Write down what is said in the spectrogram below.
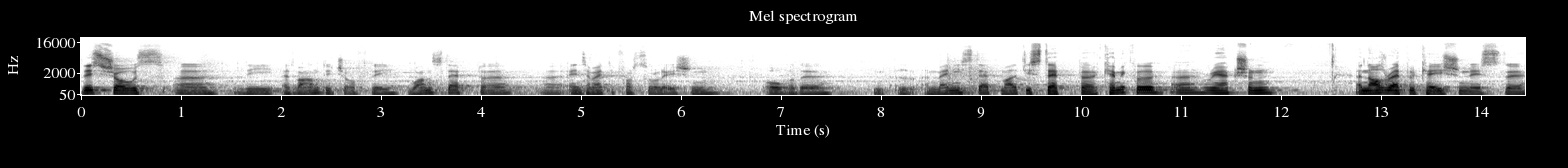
This shows uh, the advantage of the one-step uh, uh, enzymatic phosphorylation over the many-step, multi-step uh, chemical uh, reaction. Another application is the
